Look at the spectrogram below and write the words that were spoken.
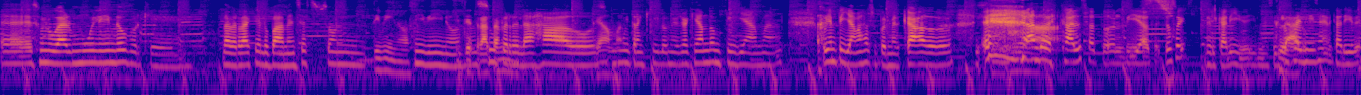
Eh, es un lugar muy lindo porque la verdad que los bahamenses son Divinos. divinos, Y te son tratan- súper relajados, muy tranquilos. Yo aquí ando en pijamas, voy en pijamas al supermercado, ando descalza todo el día. O sea, yo soy del Caribe y me siento Claro. feliz en el Caribe.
